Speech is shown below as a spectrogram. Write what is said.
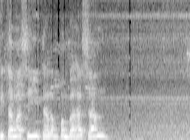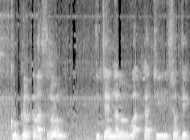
kita masih dalam pembahasan Google Classroom di channel Wak Kaji Sodik.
